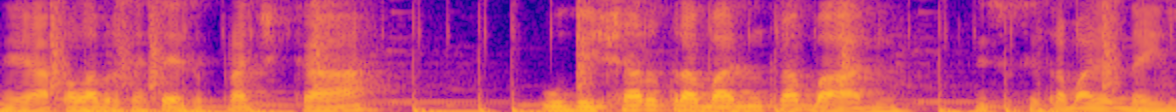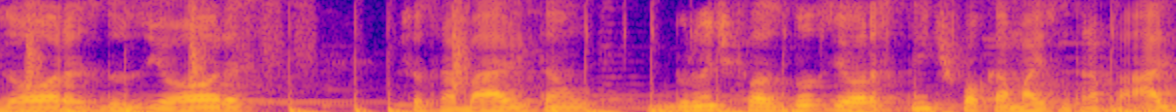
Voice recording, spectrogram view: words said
Né? A palavra certa é essa: praticar o deixar o trabalho no trabalho. Né? Se você trabalha 10 horas, 12 horas no seu trabalho, então durante aquelas 12 horas tente focar mais no trabalho.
